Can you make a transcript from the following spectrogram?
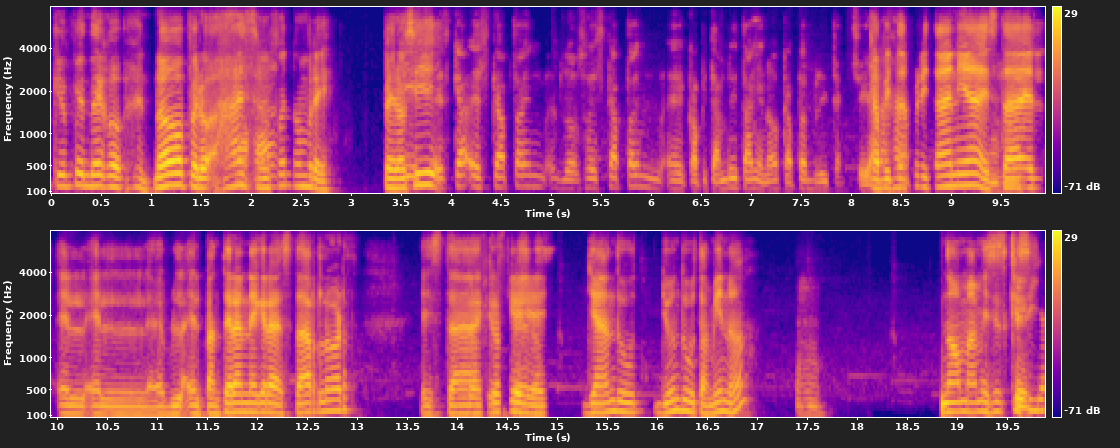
Qué pendejo. No, pero, ay, se me Ajá. fue el nombre. Pero sí, Es, es Captain, los, es Captain, eh, Capitán Britannia, ¿no? Captain Britain. se llama. Capitán Ajá. Britannia, está el, el, el, el Pantera Negra Star Lord, está creo que Yandu, Yundu también, ¿no? No mames, es que Sí. sí, ya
